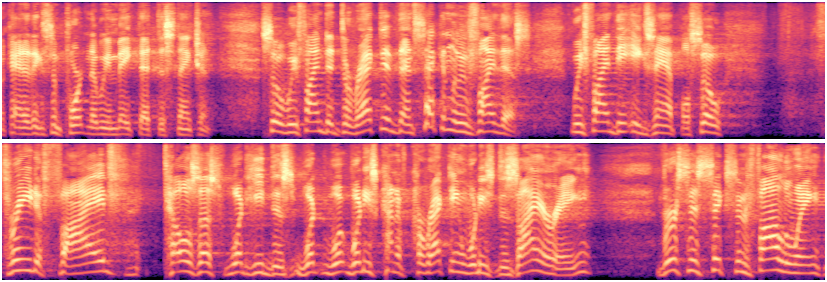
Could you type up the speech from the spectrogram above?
Okay, and I think it's important that we make that distinction. So we find the directive, then secondly, we find this. We find the example. So three to five tells us what, he does, what, what, what he's kind of correcting, what he's desiring. Verses six and following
